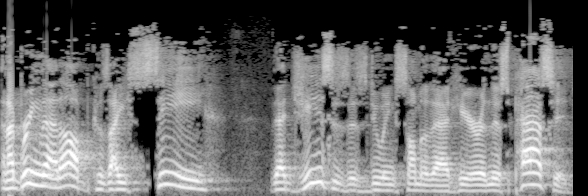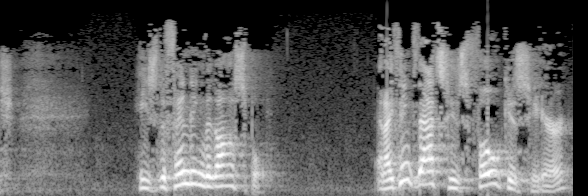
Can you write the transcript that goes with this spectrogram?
And I bring that up because I see that Jesus is doing some of that here in this passage. He's defending the gospel. And I think that's his focus here.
